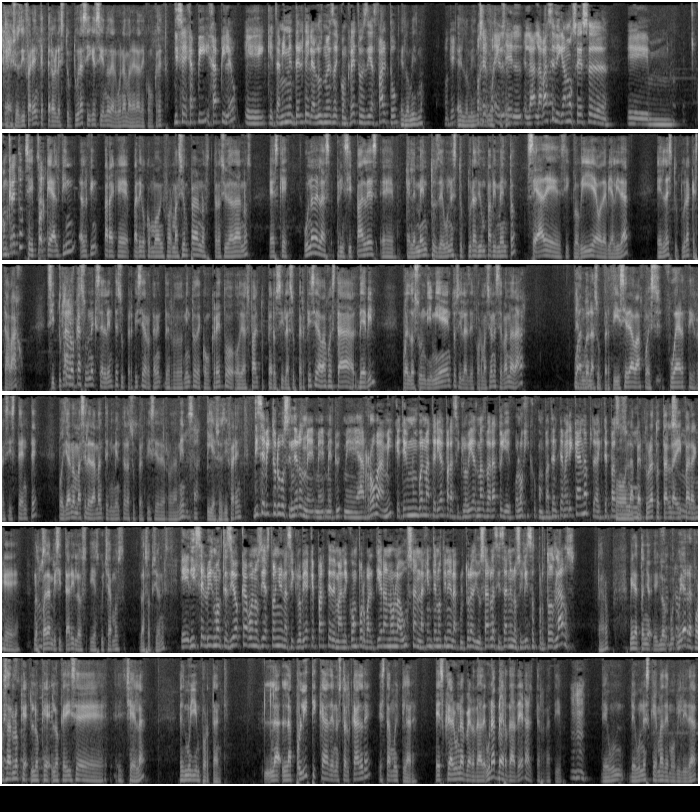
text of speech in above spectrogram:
Eso es diferente, pero la estructura sigue siendo de alguna manera de concreto. Dice Happy, Happy Leo eh, que también el delta y la luz no es de concreto, es de asfalto. Es lo mismo. Es lo mismo. O sea, la, base, digamos, es eh, em, concreto. Sí, porque al fin, al fin, para que, para, digo, como información para nuestros ciudadanos, es que Una de las principales eh, elementos de una estructura de un pavimento, sea de ciclovía o de vialidad, es la estructura que está abajo. Si tú colocas una excelente superficie de rodamiento, de rodamiento de concreto o de asfalto, pero si la superficie de abajo está débil, pues los hundimientos y las deformaciones se van a dar. Cuando la superficie de abajo es fuerte y resistente, pues ya nomás se le da mantenimiento a la superficie de rodamiento. Y eso es diferente. Dice Víctor Hugo Cinderos, me, me, me, arroba a mí, que tienen un buen material para ciclovías más barato y ecológico con patente americana. Pues ahí te paso Con la apertura total de ahí para que nos puedan visitar y los y escuchamos las opciones. Eh, dice Luis Montes de Oca, buenos días Toño, en la ciclovía que parte de Malecón por Valtiera no la usan, la gente no tiene la cultura de usarlas y salen los ciclistas por todos lados. Claro. Mira, Toño, voy a reforzar lo que, lo que, lo que dice eh, Chela. Es muy importante. La, la, política de nuestro alcalde está muy clara. Es crear una, verdad, una verdadera alternativa de, un, de un esquema de movilidad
